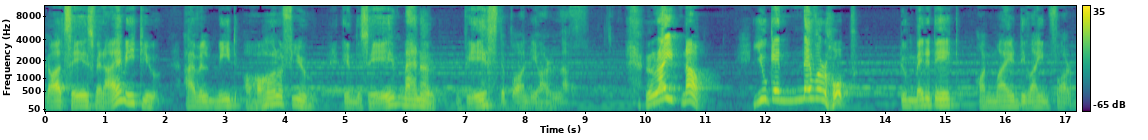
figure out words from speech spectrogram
God says, When I meet you, I will meet all of you in the same manner based upon your love. Right now, you can never hope to meditate on my divine form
